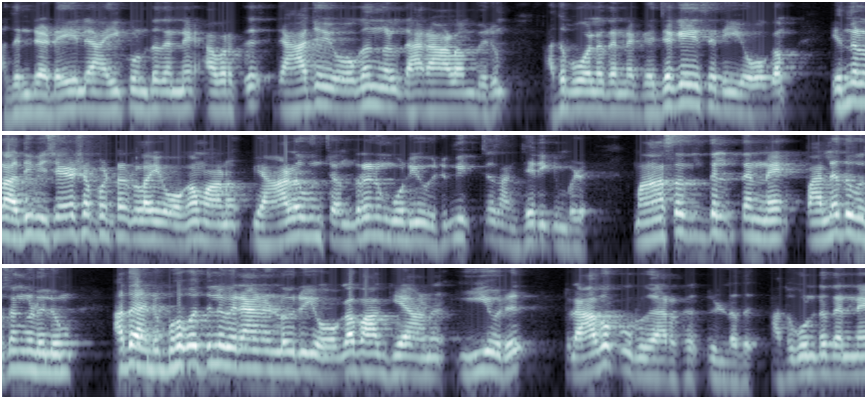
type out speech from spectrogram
അതിന്റെ ഇടയിലായിക്കൊണ്ട് തന്നെ അവർക്ക് രാജയോഗങ്ങൾ ധാരാളം വരും. അതുപോലെ തന്നെ ഗജകേസരി യോഗം എന്നുള്ള അതിവിശേഷപ്പെട്ടിട്ടുള്ള യോഗമാണ് വ്യാഴവും ചന്ദ്രനും കൂടി ഒരുമിച്ച് സഞ്ചരിക്കുമ്പോൾ മാസത്തിൽ തന്നെ പല ദിവസങ്ങളിലും അത് അനുഭവത്തിൽ വരാനുള്ള ഒരു യോഗഭാഗ്യമാണ് ഈ ഒരു തുലാവക്കൂറുകാർക്ക് ഉള്ളത്. അതുകൊണ്ട് തന്നെ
